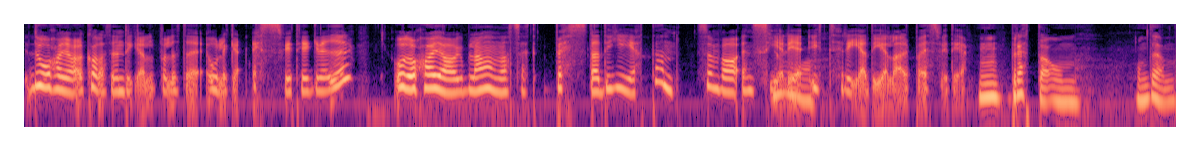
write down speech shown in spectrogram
då har jag kollat en del på lite olika SVT-grejer. Och då har jag bland annat sett Bästa dieten som var en serie Ja. i tre delar på SVT. Mm. Berätta om, om den.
